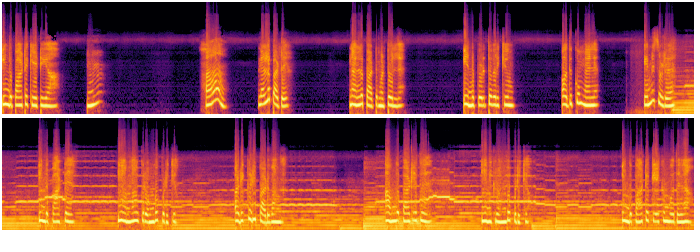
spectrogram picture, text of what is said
இந்த பாட்டை கேட்டியா? ஆ நல்ல பாட்டு. நல்ல பாட்டு மட்டும் இல்ல. என்னை பொறுத்த வரைக்கும் அதுக்கும் மேல. என்ன சொல்ற? இந்த பாட்டு என் அம்மாவுக்கு ரொம்ப பிடிக்கும். அடிக்கடி பாடுவாங்க. அவங்க பாடுறது எனக்கு ரொம்ப பிடிக்கும். இந்த பாட்டை கேட்கும் போதெல்லாம்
